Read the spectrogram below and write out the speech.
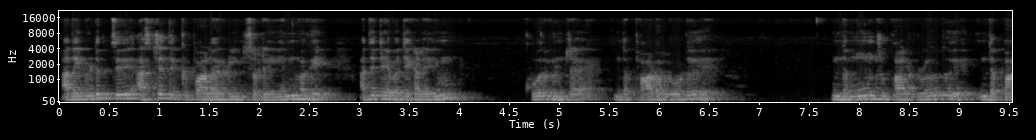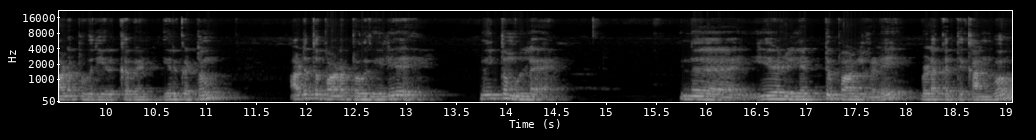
அதை விடுத்து அஷ்டத்துக்கு பாடல்கள் சொல்கிற எண் வகை அதிதேவதைகளையும் கூறுகின்ற இந்த பாடலோடு இந்த மூன்று பாடல்களோடு இந்த பாடப்பகுதி இருக்க வே இருக்கட்டும். அடுத்த பாடப்பகுதியிலே மீத்தம் உள்ள இந்த ஏழு எட்டு பாடல்களை விளக்கத்தை காண்போம்.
